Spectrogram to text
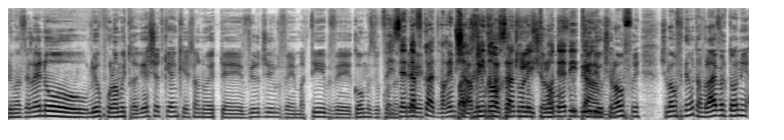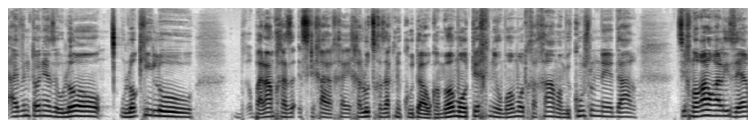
למזלנו, ליברפול לא מתרגשת, כן, כי יש לנו את אה, וירג'יל ומטיב וגומז וקונטה. וזה דווקא הדברים שהכי נוח לנו להתמודד איתם. בדיוק, שלא מפריעים אותם, אבל אייבן טוני, הזה הוא לא, הוא לא כאילו בלם חזק, סליחה, חלוץ חזק נקודה, הוא גם מאוד מאוד טכני, הוא מאוד מאוד חכם, המיקום שלו נהדר. צריך נורא נורא להיזהר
